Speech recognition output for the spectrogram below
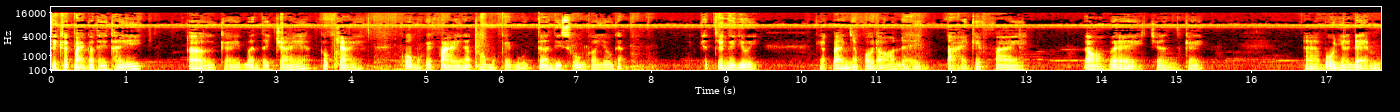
thì các bạn có thể thấy ở cái bên tay trái góc trái của một cái file nó có một cái mũi tên đi xuống có dấu gạch gạch chân ở dưới. Các bạn nhấp vào đó để tải cái file đó về trên cái à, bộ nhớ đệm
